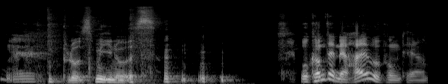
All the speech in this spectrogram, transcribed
Plus, minus. wo kommt denn der halbe Punkt her?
